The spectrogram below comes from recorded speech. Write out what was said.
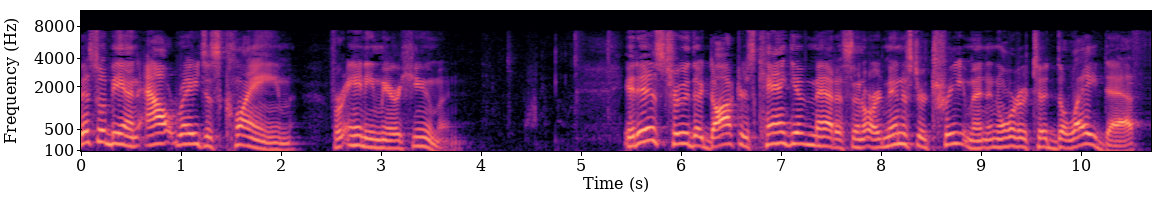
This would be an outrageous claim for any mere human. It is true that doctors can give medicine or administer treatment in order to delay death,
